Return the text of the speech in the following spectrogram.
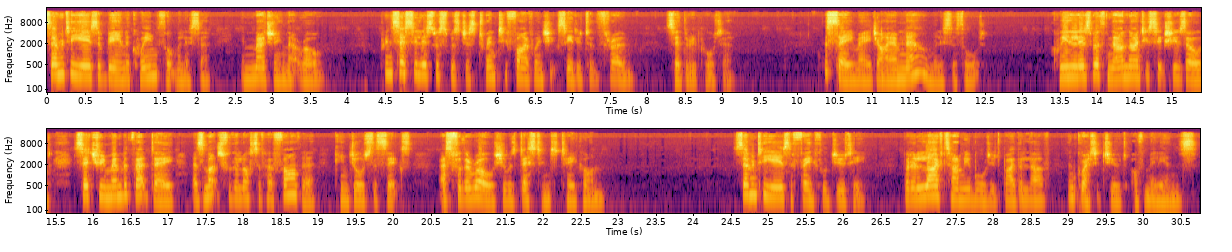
Seventy years of being a queen, thought Melissa, imagining that role. Princess Elizabeth was just twenty-five when she acceded to the throne, said the reporter. The same age I am now, Melissa thought. Queen Elizabeth, now ninety-six years old, said she remembered that day as much for the loss of her father, King George VI, as for the role she was destined to take on. Seventy years of faithful duty, but a lifetime rewarded by the love and gratitude of millions.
